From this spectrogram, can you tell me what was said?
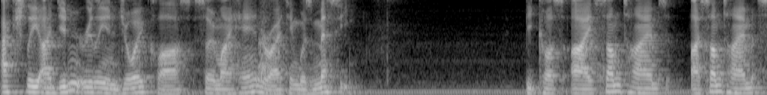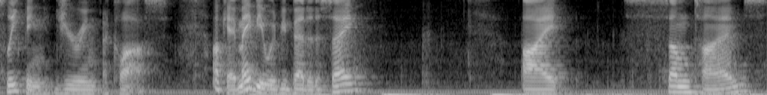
Actually, I didn't really enjoy class, so my handwriting was messy because I sometimes I sometimes sleeping during a class. Okay, maybe it would be better to say I sometimes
